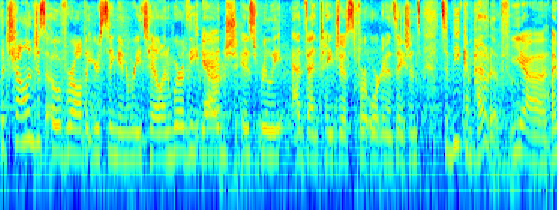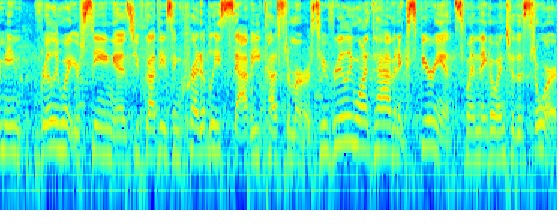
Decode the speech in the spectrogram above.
the challenges overall that you're seeing in retail and where the yeah. edge is really advantageous for organizations to be competitive. Yeah, I mean, really what you're seeing is you've got these incredibly savvy customers who really want to have an experience when they go into the store.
